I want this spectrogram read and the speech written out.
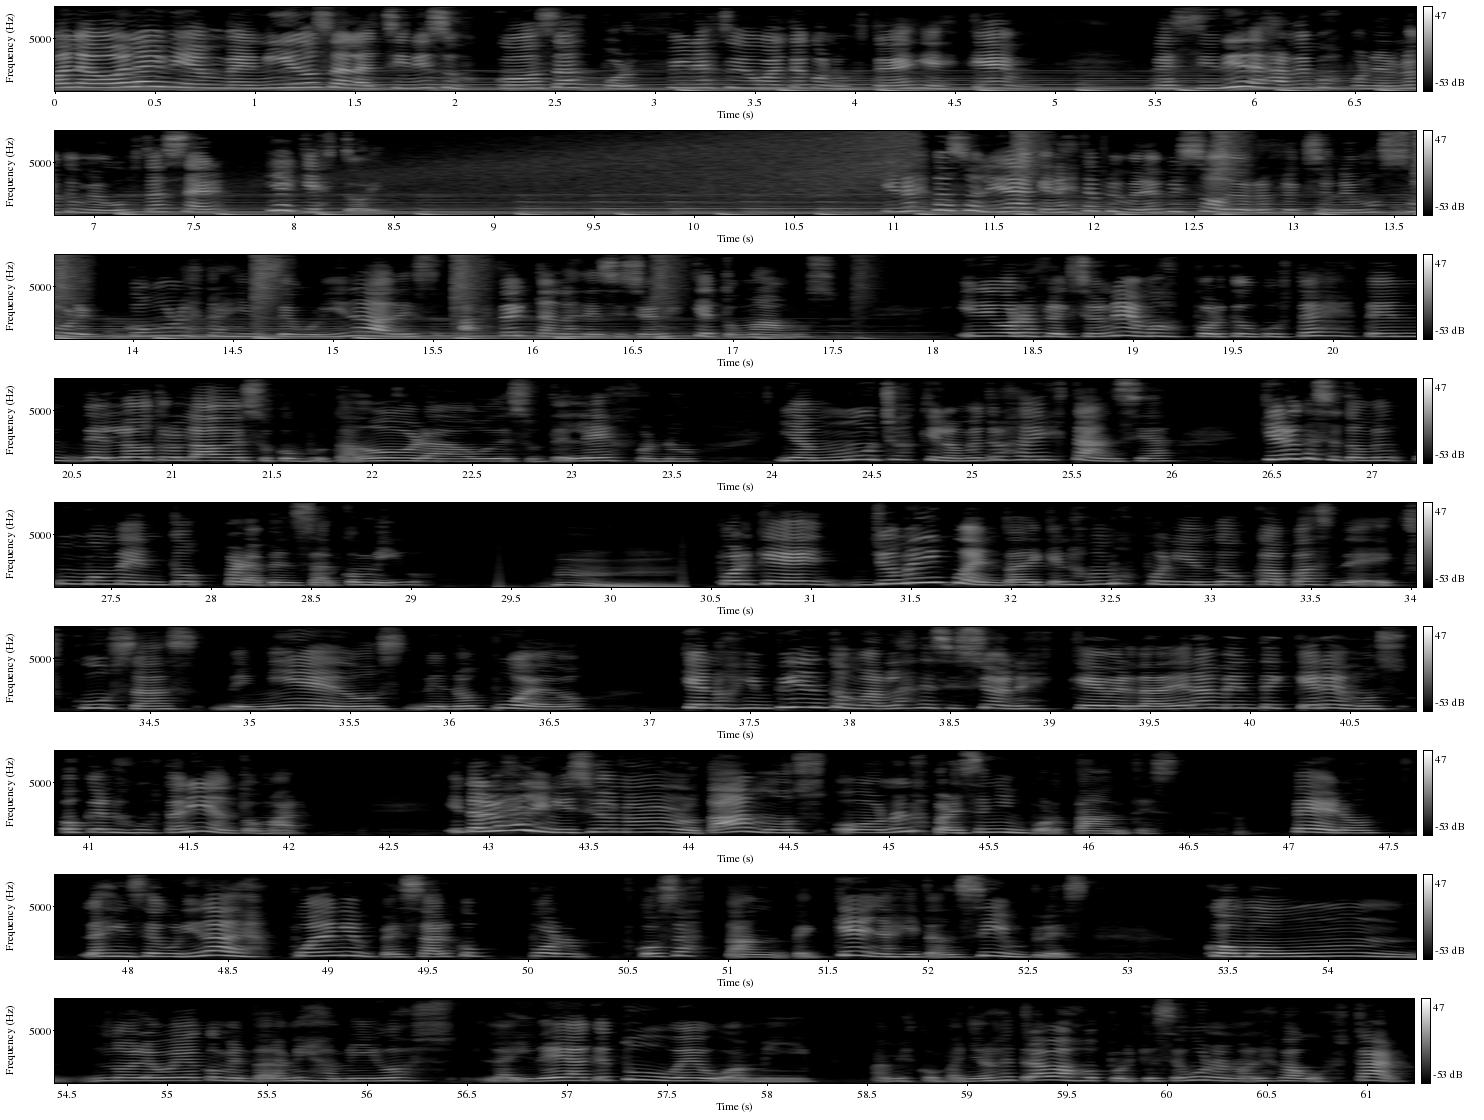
Hola, hola y bienvenidos a La China y sus cosas. Por fin estoy de vuelta con ustedes y es que decidí dejar de posponer lo que me gusta hacer y aquí estoy. Y no es casualidad que en este primer episodio reflexionemos sobre cómo nuestras inseguridades afectan las decisiones que tomamos. Y digo reflexionemos porque aunque ustedes estén del otro lado de su computadora o de su teléfono y a muchos kilómetros de distancia, quiero que se tomen un momento para pensar conmigo. Hmm. Porque yo me di cuenta de que nos vamos poniendo capas de excusas, de miedos, de no puedo, que nos impiden tomar las decisiones que verdaderamente queremos o que nos gustarían tomar. Y tal vez al inicio no lo notamos o no nos parecen importantes, pero las inseguridades pueden empezar por cosas tan pequeñas y tan simples como un no le voy a comentar a mis amigos la idea que tuve o a mi a mis compañeros de trabajo porque seguro no les va a gustar.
